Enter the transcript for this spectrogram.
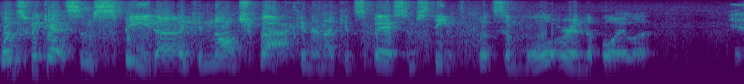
Once we get some speed, I can notch back, and then I can spare some steam to put some water in the boiler. Yeah,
